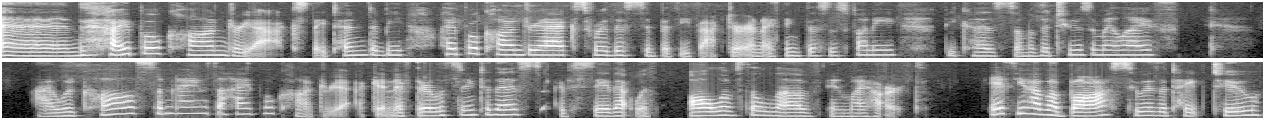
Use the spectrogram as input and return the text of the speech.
and hypochondriacs they tend to be hypochondriacs for the sympathy factor and i think this is funny because some of the twos in my life I would call sometimes a hypochondriac. And if they're listening to this, I say that with all of the love in my heart. If you have a boss who is a type 2,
